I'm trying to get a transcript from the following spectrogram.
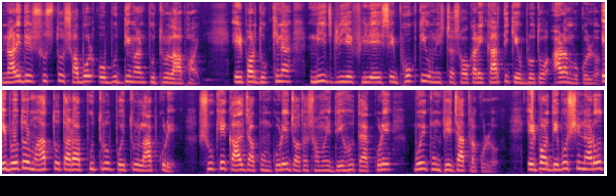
নারীদের সুস্থ, সবল ও বুদ্ধিমান পুত্র লাভ হয়। এরপর দক্ষিণা নিজ গৃহে ফিরে এসে ভক্তি ও নিষ্ঠা সহকারে কার্তিকেয় ব্রত আরম্ভ করল। এই ব্রতর মাহাত্ম তারা পুত্র পৈত্র লাভ করে, সুখে কাল যাপন করে, যথাসময়ে দেহ ত্যাগ করে বৈকুণ্ঠে যাত্রা করল। এরপর দেবশ্রী নারদ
